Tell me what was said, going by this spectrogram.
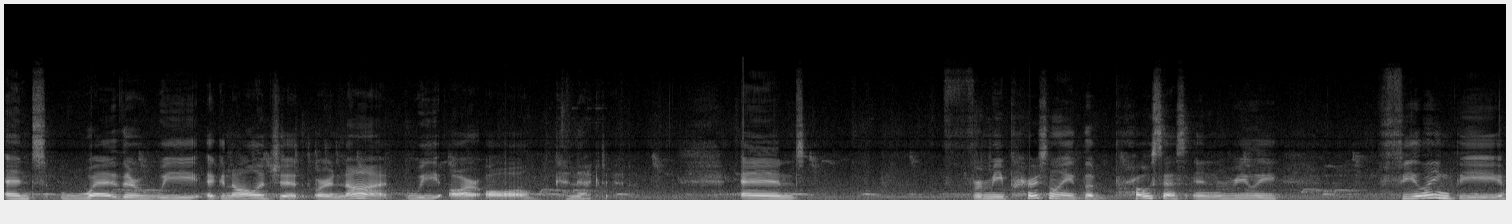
And whether we acknowledge it or not, we are all connected. And for me personally, the process in really feeling the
